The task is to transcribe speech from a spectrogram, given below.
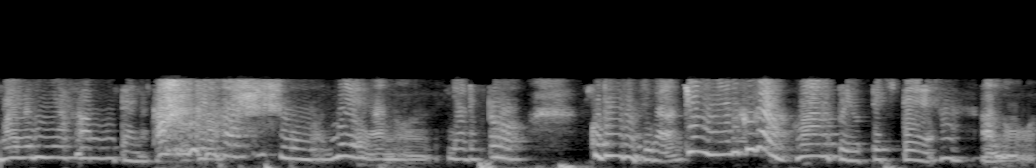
バイオリン屋さんみたいな感じで、そうで、あの、やると、子供たちが、今日のやる子がわーっと寄ってきて、あの、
